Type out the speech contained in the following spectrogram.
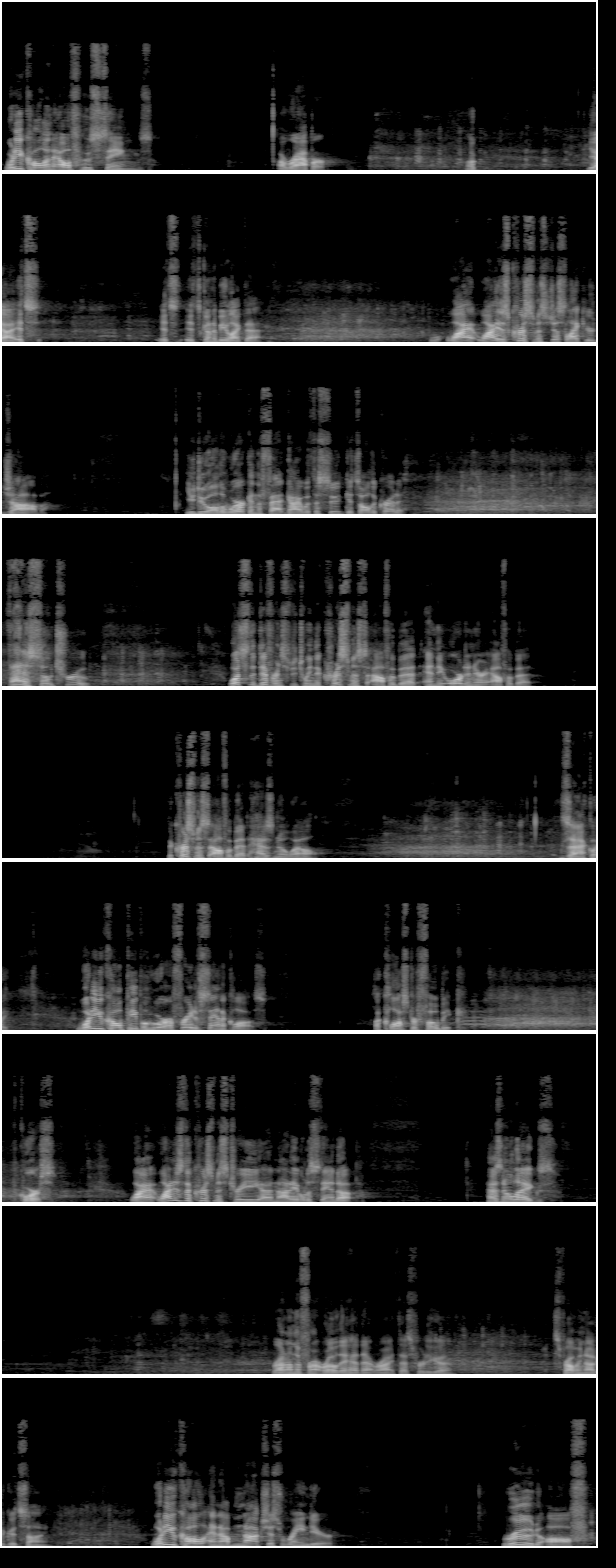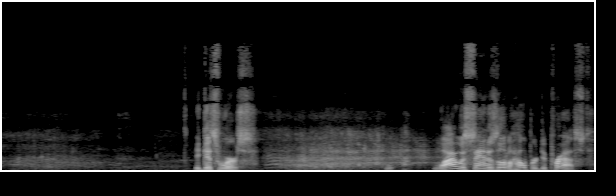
What do you call an elf who sings? A rapper. Okay. Yeah, it's it's it's going to be like that. Why, why is Christmas just like your job? You do all the work, and the fat guy with the suit gets all the credit. that is so true. What's the difference between the Christmas alphabet and the ordinary alphabet? The Christmas alphabet has no L. Exactly. What do you call people who are afraid of Santa Claus? A claustrophobic. of course. Why, why does the Christmas tree uh, not able to stand up? Has no legs. Right on the front row, they had that right. That's pretty good. It's probably not a good sign. What do you call an obnoxious reindeer? Rude off. It gets worse. Why was Santa's little helper depressed?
